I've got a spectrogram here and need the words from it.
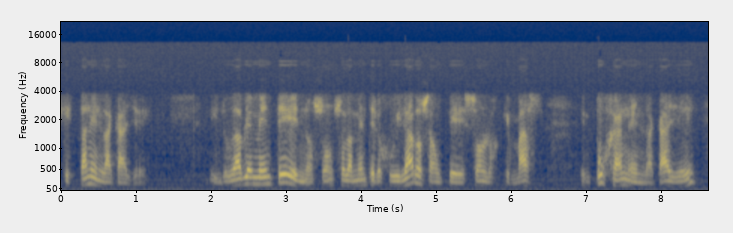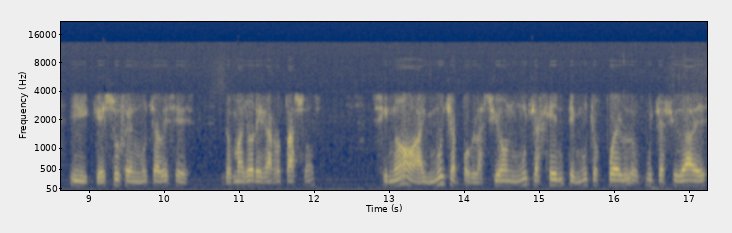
que están en la calle. Indudablemente no son solamente los jubilados, aunque son los que más empujan en la calle y que sufren muchas veces los mayores garrotazos, sino hay mucha población, mucha gente, muchos pueblos, muchas ciudades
